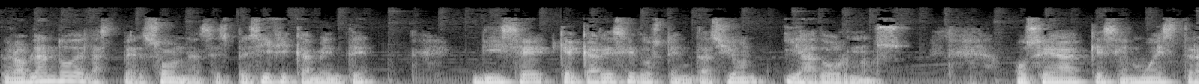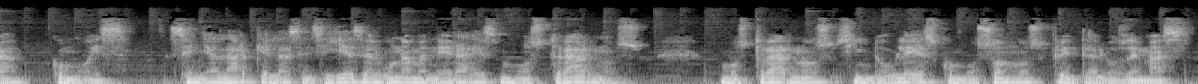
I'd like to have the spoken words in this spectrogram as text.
Pero hablando de las personas específicamente, dice que carece de ostentación y adornos, o sea que se muestra como es. Señalar que la sencillez de alguna manera es mostrarnos, mostrarnos sin doblez como somos frente a los demás.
